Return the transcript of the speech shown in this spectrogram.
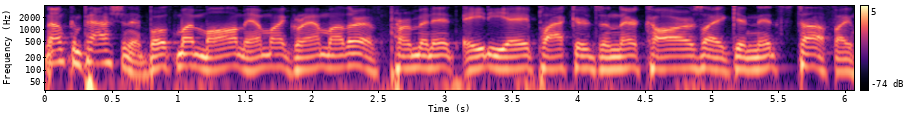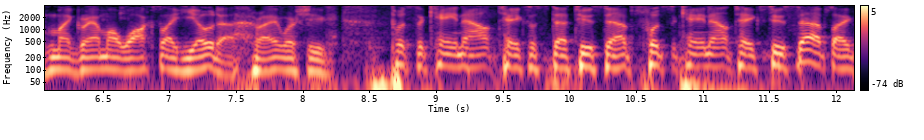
Now I'm compassionate. Both my mom and my grandmother have permanent ADA placards in their cars, like, and it's tough. Like my grandma walks like Yoda, right, where she puts the cane out, takes a step, two steps, puts the cane out, takes two steps, like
